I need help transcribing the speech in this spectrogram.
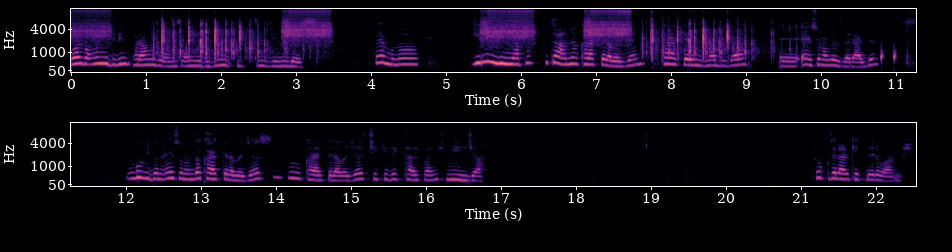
Bu arada 17.000 paramız olmuş. 17.325. Ben bunu 20.000 yapıp bir tane karakter alacağım. Karakterimizin adı da e, en son alırız herhalde. Bu videonun en sonunda karakter alacağız. Bu karakteri alacağız. Çekirdek tayfaymış ninja. Çok güzel hareketleri varmış.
